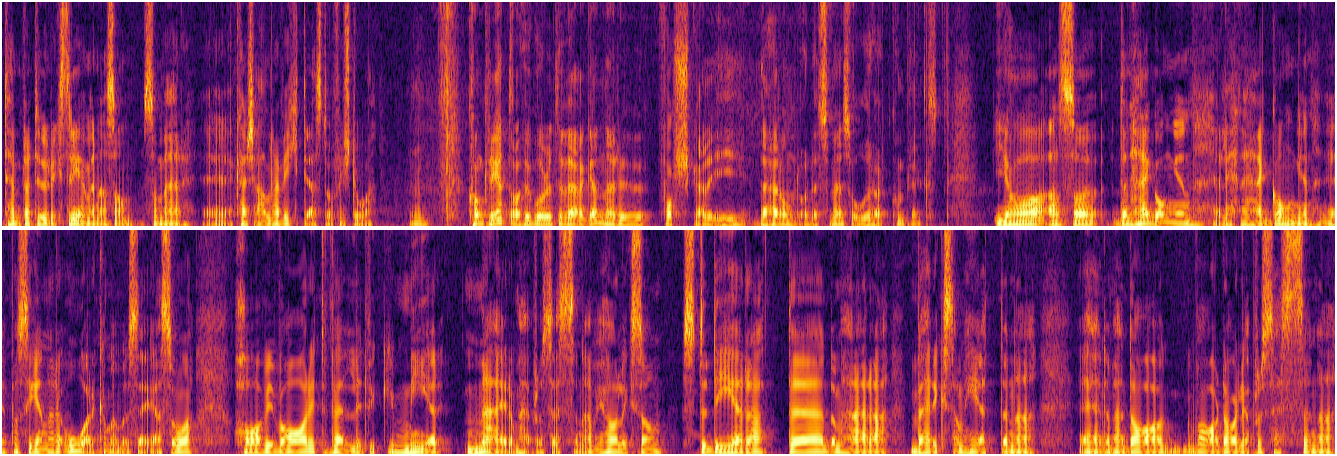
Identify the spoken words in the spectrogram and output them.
temperaturextremerna som, som är eh, kanske allra viktigast att förstå. Mm. Konkret då, hur går du tillväga när du forskar i det här området som är så oerhört komplext? Ja, alltså den här gången, eller den här gången, eh, på senare år kan man väl säga, så har vi varit väldigt mycket mer med i de här processerna. Vi har liksom studerat eh, de här eh, verksamheterna, de här dag, vardagliga processerna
